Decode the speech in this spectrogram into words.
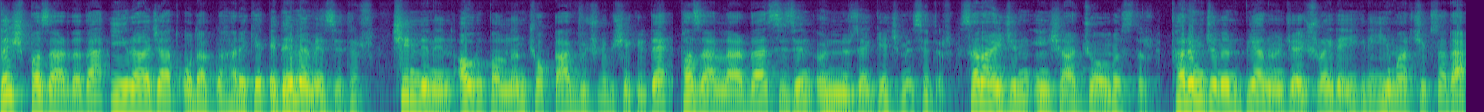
dış pazarda da ihracat odaklı hareket edememesidir. Çinli'nin, Avrupalının çok daha güçlü bir şekilde pazarlarda sizin önünüze geçmesidir. Sanayicinin inşaatçı olmasıdır. Tarımcının bir an önce şurayla ilgili imar çıksa da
